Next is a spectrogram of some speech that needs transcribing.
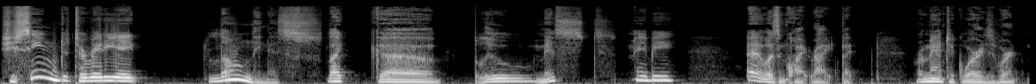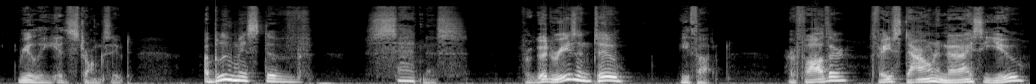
She seemed to radiate loneliness, like a blue mist, maybe? Eh, it wasn't quite right, but romantic words weren't really his strong suit a blue mist of sadness. For good reason, too, he thought. Her father, face down in an ICU,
